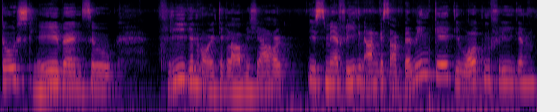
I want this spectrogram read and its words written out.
durchs Leben zu fliegen heute, glaube ich. Ja, heute ist mehr Fliegen angesagt. Der Wind geht, die Wolken fliegen.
